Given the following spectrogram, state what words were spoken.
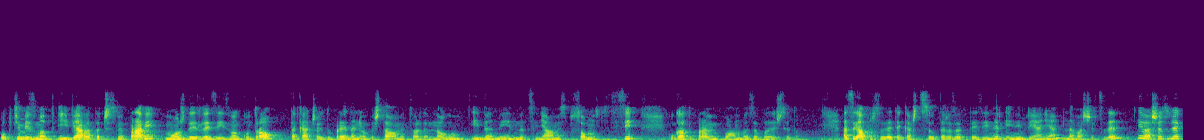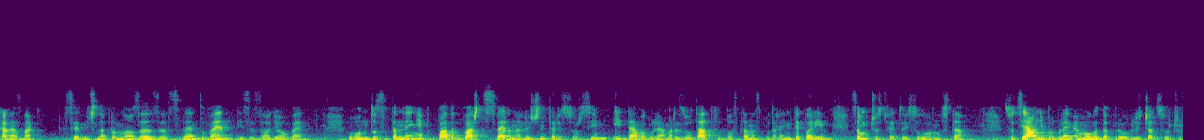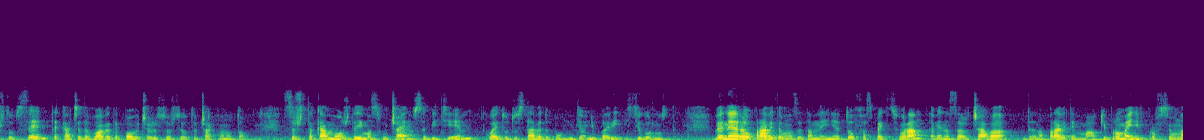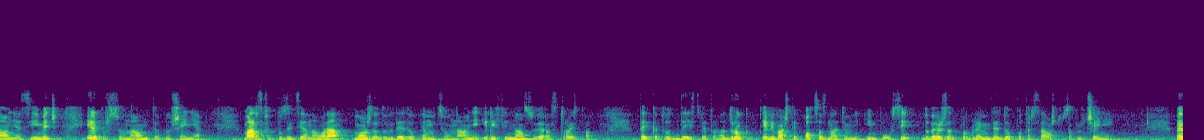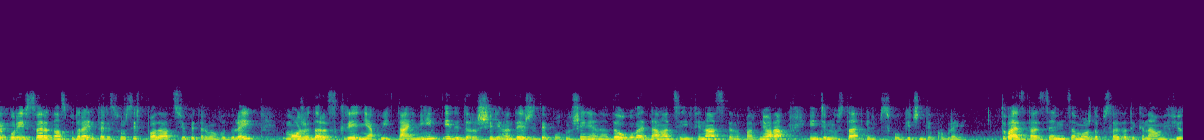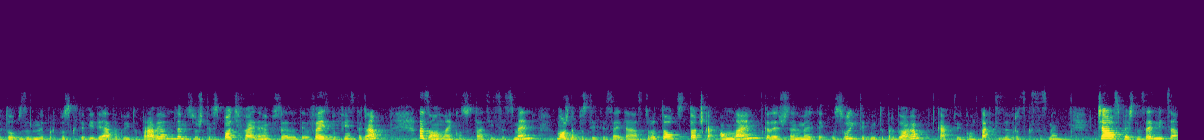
Оптимизмът и вярата, че сме прави, може да излезе извън контрол, така че е добре да не обещаваме твърде много и да не наценяваме способностите си, когато правим планове за бъдещето. А сега проследете как ще се отразят тези енергийни влияния на вашия седен и вашия зодиакален знак. Седмична прогноза за седент Овен и за зодия Овен. Лунното сътъмнение попада в вашата сфера на личните ресурси и дава голям резултат в областта на споделените пари, самочувствието и сигурността. Социални проблеми могат да преувеличат случващото се, така че да влагате повече ресурси от очакваното. Също така може да има случайно събитие, което доставя допълнителни пари и сигурност. Венера, управител на затъмнението в аспект с Оран, ви насърчава да направите малки промени в професионалния си имидж или професионалните отношения. Марс в позиция на Оран може да доведе до емоционални или финансови разстройства, тъй като действията на друг или вашите подсъзнателни импулси довеждат проблемите до потрясаващо заключение. Меркурий в сферата на споделените ресурси в квадрат с Юпитер във Водолей може да разкрие някои тайни или да разшири надеждите по отношение на дългове, данъци, финансите на партньора, интимността или психологичните проблеми. Това е за тази седмица. Може да последвате канала ми в YouTube, за да не пропускате видеята, които правя, да ме слушате в Spotify, да ме последвате в Facebook, в Instagram, а за онлайн консултации с мен може да посетите сайта astrotalks.online, където ще намерите услугите, които предлагам, както и контакти за връзка с мен. Чао! Успешна седмица!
